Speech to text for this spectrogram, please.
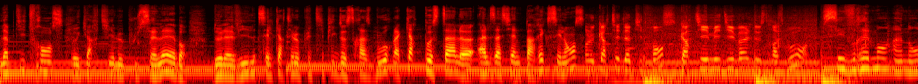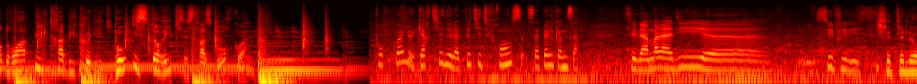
La Petite France, le quartier le plus célèbre de la ville. C'est le quartier le plus typique de Strasbourg, la carte postale euh, alsacienne par excellence. Le quartier de la Petite France, quartier médiéval de Strasbourg. C'est vraiment un endroit ultra bucolique, beau, historique, c'est Strasbourg quoi. Pourquoi le quartier de la Petite France s'appelle comme ça? C'est la maladie euh, syphilis. C'était le,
